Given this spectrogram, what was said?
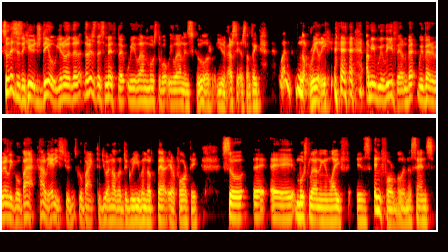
So this is a huge deal. You know, there, there is this myth that we learn most of what we learn in school or university or something. Well, not really. I mean, we leave there, but we very rarely go back. Hardly any students go back to do another degree when they're 30 or 40. So uh, uh, most learning in life is informal in a sense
